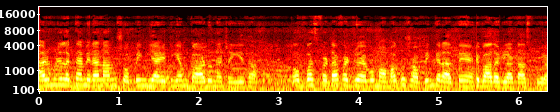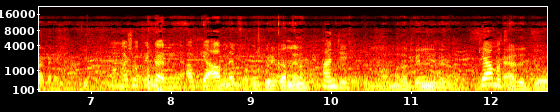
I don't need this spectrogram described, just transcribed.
आज मुझे लगता है मेरा नाम शॉपिंग या एटीएम कार्ड होना चाहिए था। तो अब बस फटाफट जो है वो मामा को शॉपिंग कराते हैं उसके बाद अगला टास्क पूरा करेंगे। मामा शॉपिंग कर रही हैं। अब क्या आपने शॉपिंग पूरी कर लेना हाँ जी। तो मामा का बिल नहीं देना। क्या मतलब? जो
